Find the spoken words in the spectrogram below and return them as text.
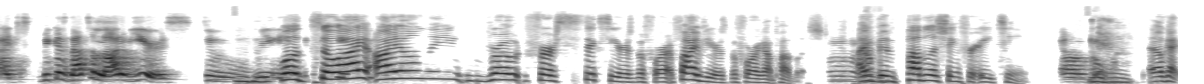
i just because that's a lot of years to Mhm. really Well, so I. I only wrote for six years before, five years before I got published. Mhm. I've been publishing for 18. okay And okay,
